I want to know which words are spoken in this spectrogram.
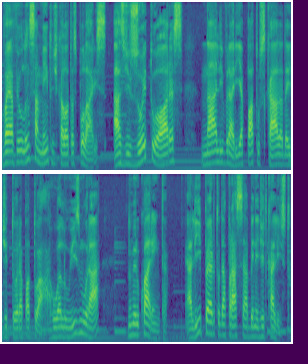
vai haver o lançamento de Calotas Polares, às 18 horas, na livraria Patuscada da editora Patuá, Rua Luiz Murá, número 40, ali perto da Praça Benedito Calixto.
